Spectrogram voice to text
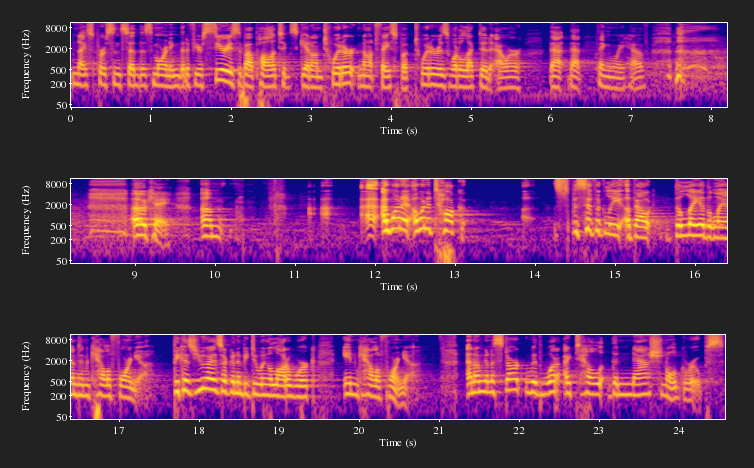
nice person said this morning, that if you're serious about politics, get on Twitter, not Facebook. Twitter is what elected our, that, that thing we have. okay. Um, I, I want to I wanna talk uh, specifically about the lay of the land in California, because you guys are going to be doing a lot of work in California. And I'm going to start with what I tell the national groups,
